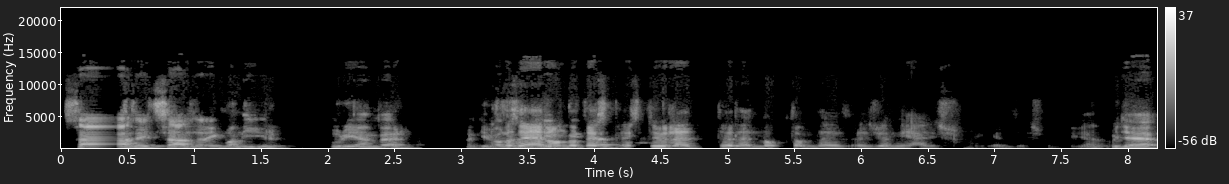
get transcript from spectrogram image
101 százalékban ír úriember. Aki az elrondot, ezt, ezt tőled, tőled loptam, de ez, ez zseniális megjegyzés. Igen. Ugye,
